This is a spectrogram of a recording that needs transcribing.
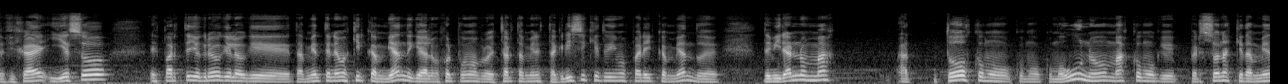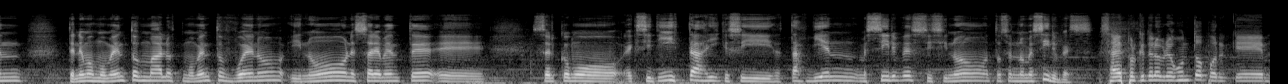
¿Te fijáis? Y eso es parte, yo creo que lo que también tenemos que ir cambiando y que a lo mejor podemos aprovechar también esta crisis que tuvimos para ir cambiando, de, mirarnos más a todos como, como, como uno, más como que personas que también tenemos momentos malos, momentos buenos y no necesariamente... Eh, ser como exitistas y que si estás bien me sirves y si no, entonces no me sirves. ¿Sabes por qué te lo pregunto? Porque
